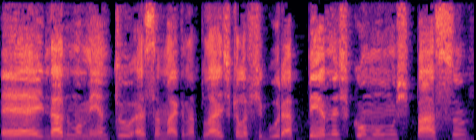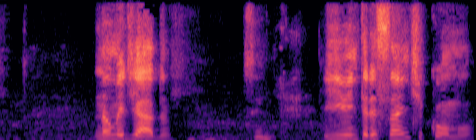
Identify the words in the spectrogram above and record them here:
é, em dado momento, essa máquina plástica ela figura apenas como um espaço não mediado. Sim. E o interessante como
